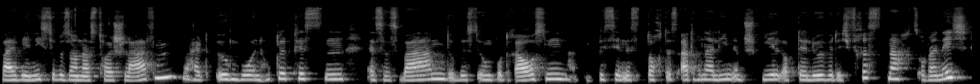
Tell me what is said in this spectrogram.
weil wir nicht so besonders toll schlafen, halt irgendwo in Huckelpisten, es ist warm, du bist irgendwo draußen, ein bisschen ist doch das Adrenalin im Spiel, ob der Löwe dich frisst nachts oder nicht.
